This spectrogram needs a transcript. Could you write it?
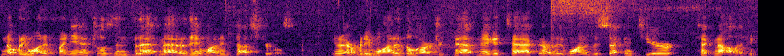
Nobody wanted financials, and for that matter, they didn't want industrials. You know, everybody wanted the larger cap mega tech, or they wanted the second tier technology.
